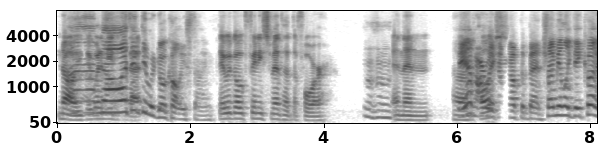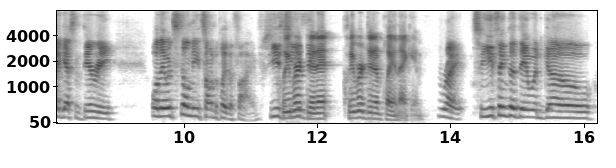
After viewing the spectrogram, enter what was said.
no, uh, they wouldn't. No, I that. think they would go Cauley-Stein. They would go Finney Smith at the 4 mm-hmm. and then they have um, Hardaway coming off the bench. I mean, like they could, I guess, in theory. Well, they would still need someone to play the five. So you, Kleber so didn't. Kleber didn't play in that game. Right. So you think that they would go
